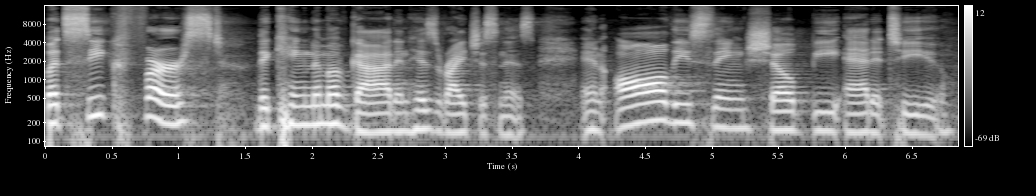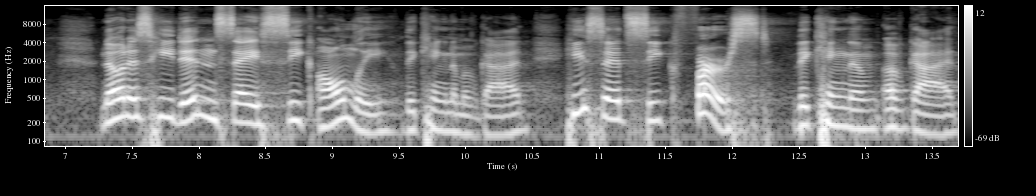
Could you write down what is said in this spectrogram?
But seek first the kingdom of God and his righteousness, and all these things shall be added to you. Notice he didn't say seek only the kingdom of God. He said seek first the kingdom of God.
